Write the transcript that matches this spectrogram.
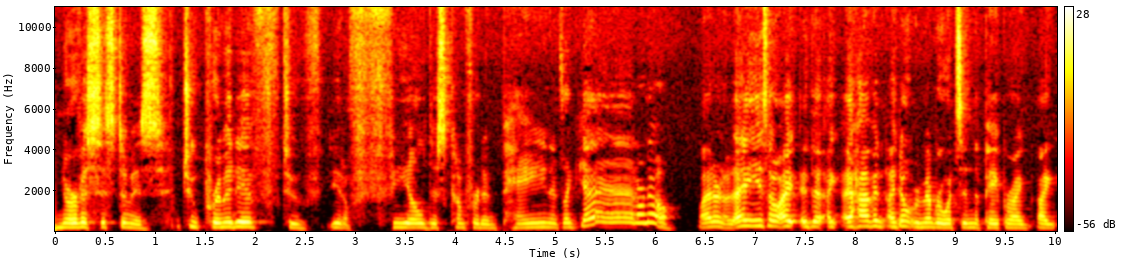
nervous system is too primitive to you know feel discomfort and pain it's like yeah i don't know I don't know. I, so I, I haven't, I don't remember what's in the paper. I, I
